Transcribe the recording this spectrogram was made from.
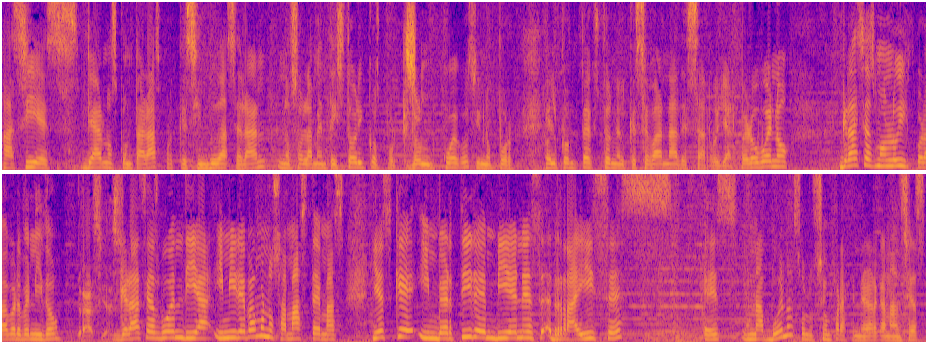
Así es, ya nos contarás porque sin duda serán no solamente históricos porque son juegos, sino por el contexto en el que se van a desarrollar. Pero bueno, gracias Monluy por haber venido. Gracias. Gracias, buen día. Y mire, vámonos a más temas. Y es que invertir en bienes raíces es una buena solución para generar ganancias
